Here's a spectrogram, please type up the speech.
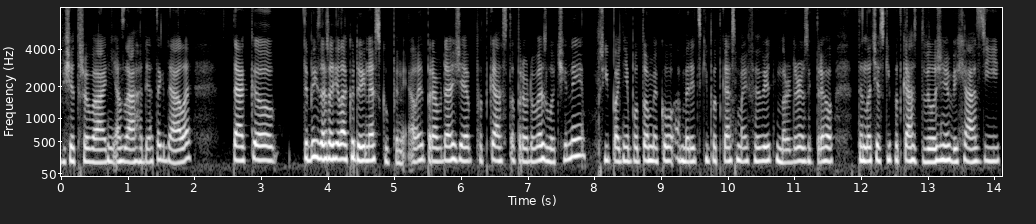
vyšetřování a záhady a tak dále, tak eh, ty bych zařadila jako do jiné skupiny, ale je pravda, že podcast Opravdové zločiny, případně potom jako americký podcast My Favorite Murder, ze kterého tenhle český podcast vyloženě vychází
